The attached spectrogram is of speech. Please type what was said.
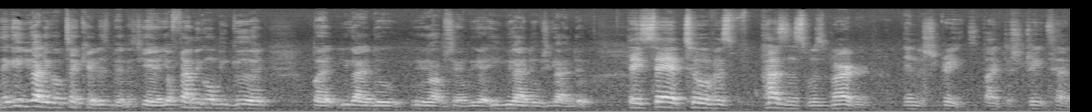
Nigga, you gotta go take care of this business. Yeah, your family gonna be good, but you gotta do, you know what I'm saying? We got, you gotta do what you gotta do. They said two of his cousins was murdered in the streets. Like the streets have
